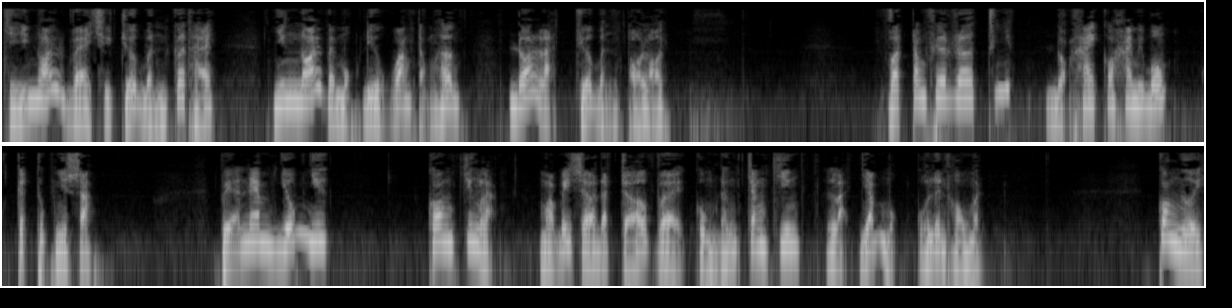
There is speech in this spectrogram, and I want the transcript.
chỉ nói về sự chữa bệnh cơ thể, nhưng nói về một điều quan trọng hơn, đó là chữa bệnh tội lỗi. Và trong phía rơ thứ nhất, đoạn 2 câu 24, kết thúc như sau. Vì anh em giống như con chân lạc mà bây giờ đã trở về cùng đấng chăn chiên là giám mục của linh hồn mình. Con người,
